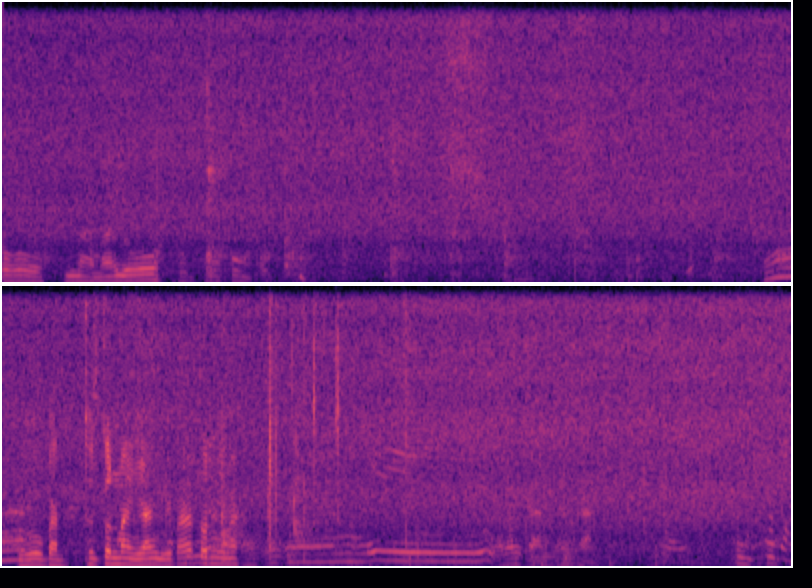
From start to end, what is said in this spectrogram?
อ้หน้ามาอยู่หุ่มหุ่มหุ่มโอ้บันถึงต้นไม้ยังดีป้าต้นนี้มานี่อลังการงานขันหุ่มหุ่มฝั่ง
